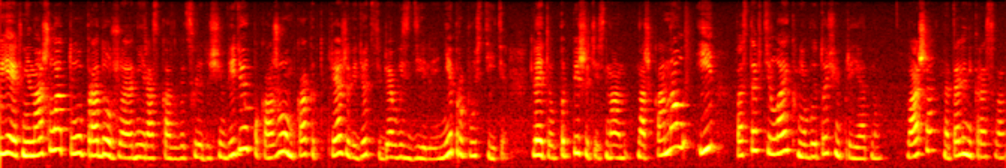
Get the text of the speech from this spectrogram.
я их не нашла, то продолжу о ней рассказывать в следующем видео. Покажу вам, как эта пряжа ведет себя в изделии. Не пропустите. Для этого подпишитесь на наш канал и поставьте лайк, мне будет очень приятно. Ваша Наталья Некрасова.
